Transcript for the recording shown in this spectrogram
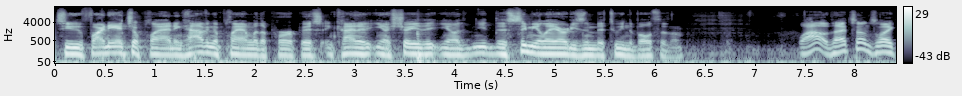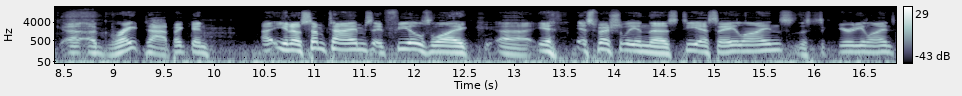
to financial planning, having a plan with a purpose, and kind of, you know, show you that, you know, the similarities in between the both of them. Wow, that sounds like a, a great topic. And, uh, you know, sometimes it feels like, uh, it, especially in those TSA lines, the security lines,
